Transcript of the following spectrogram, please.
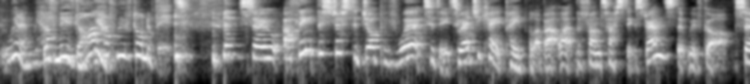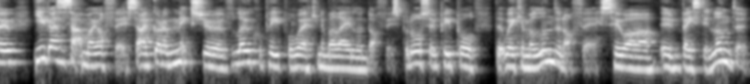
you know, we have moved on. We have moved on a bit. so I think there's just a job of work to do to educate people about like the fantastic strengths that we've got. So you guys are sat in my office. I've got a mixture of local people working in my Leyland office, but also people that work in my London office who are uh, based in London.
